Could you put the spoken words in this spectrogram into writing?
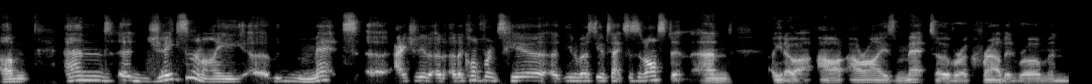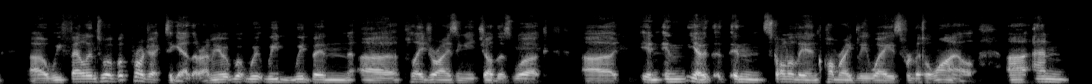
Um, and uh, Jason and I uh, met uh, actually at, at, a conference here at the University of Texas at Austin, and you know our our eyes met over a crowded room and. Uh, we fell into a book project together. I mean, we, we, we'd been uh, plagiarizing each other's work uh, in in you know in scholarly and comradely ways for a little while. Uh, and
